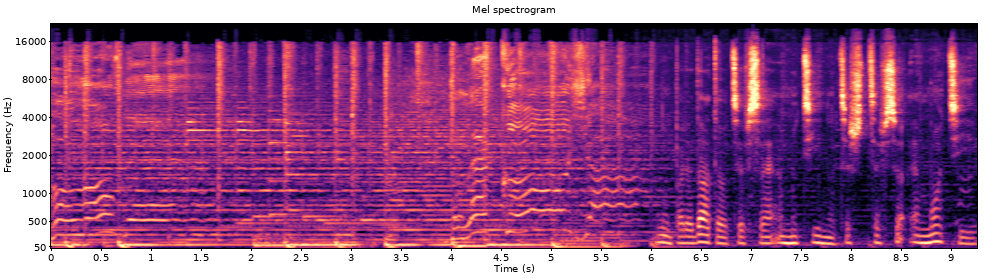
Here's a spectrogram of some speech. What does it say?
головне. Далеко я Ну, передати оце все емоційно. Це ж це все емоції,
